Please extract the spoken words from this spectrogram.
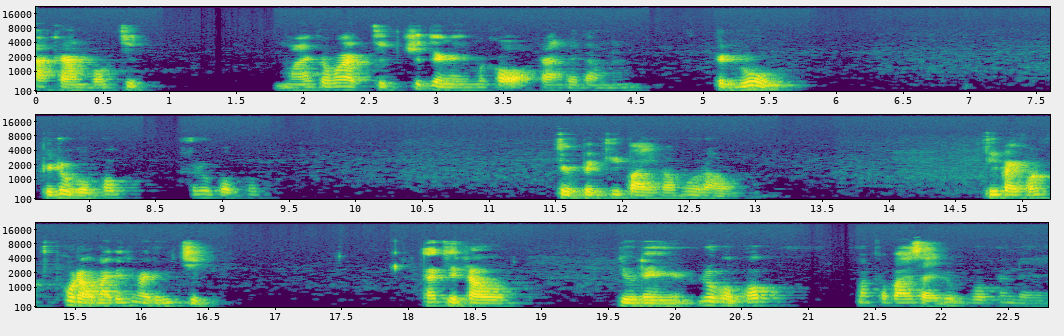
อาการของจิต หมายก็ว่าจิตคิดยังไงมันก็ออกการไปตามนั้น เป็นรูป เป็นรูปภพรูปภพจึงเป็นที่ไปของพวกเรา ที่ไปของพวกเรามาได้ที่มาถึงจิต ถ้าจิตเราอยู่ในรูปภพ มันก็ไปใส่รูปภพนั่นเอง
